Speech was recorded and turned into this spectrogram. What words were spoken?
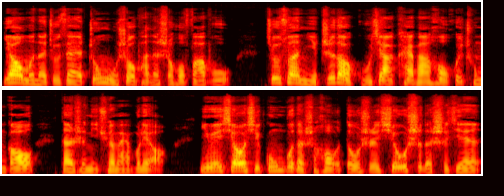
要么呢，就在中午收盘的时候发布。就算你知道股价开盘后会冲高，但是你却买不了，因为消息公布的时候都是休市的时间。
